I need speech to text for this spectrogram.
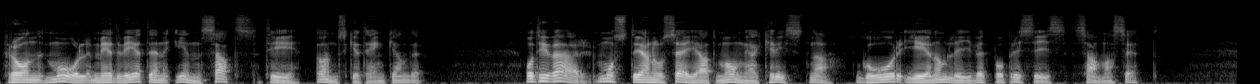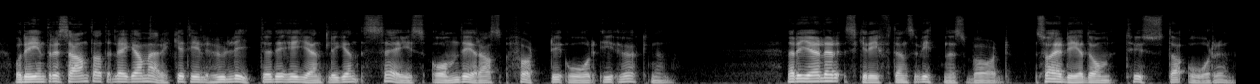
Från målmedveten insats till önsketänkande. Och tyvärr måste jag nog säga att många kristna går genom livet på precis samma sätt. Och det är intressant att lägga märke till hur lite det egentligen sägs om deras 40 år i öknen. När det gäller skriftens vittnesbörd så är det de tysta åren.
